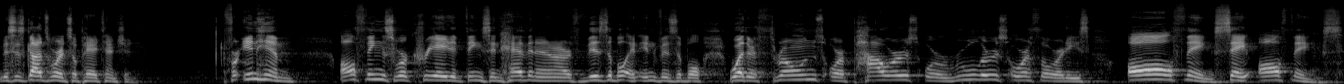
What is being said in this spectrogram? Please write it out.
This is God's word, so pay attention. For in him all things were created, things in heaven and on earth, visible and invisible, whether thrones or powers or rulers or authorities, all things. Say all things.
